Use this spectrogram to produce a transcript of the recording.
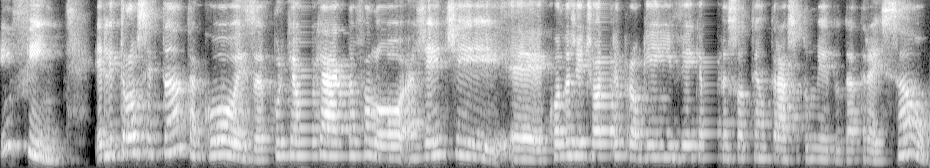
enfim, ele trouxe tanta coisa, porque é o que a Agda falou, a gente, é, quando a gente olha para alguém e vê que a pessoa tem um traço do medo da traição,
